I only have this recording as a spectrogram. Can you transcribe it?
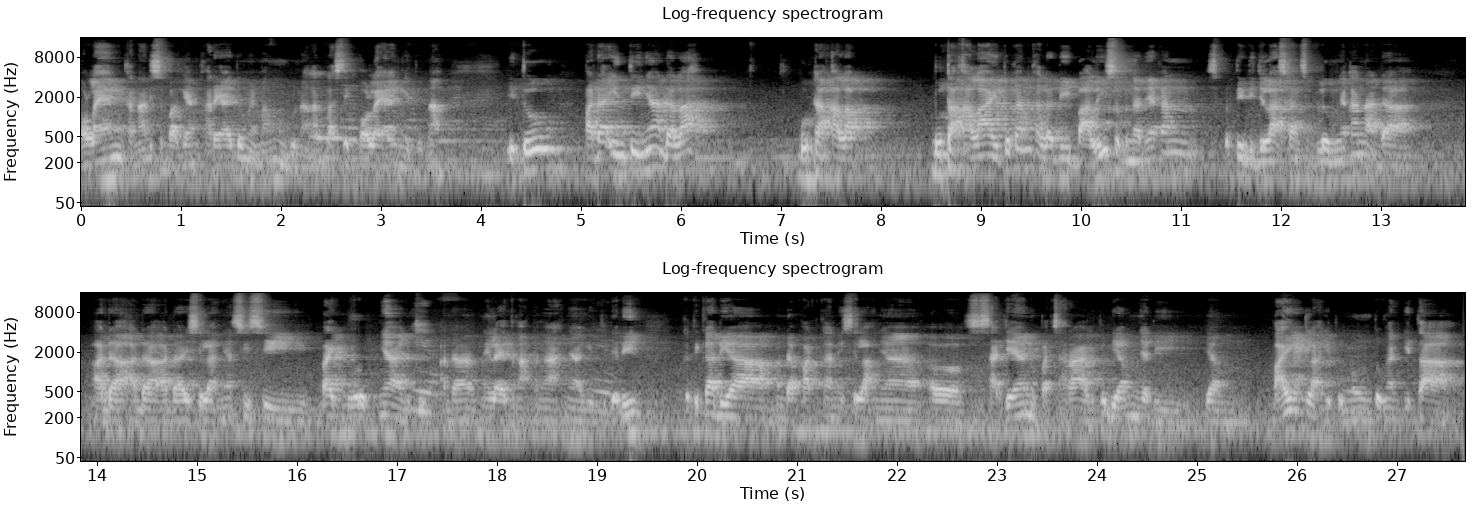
poleng karena di sebagian karya itu memang menggunakan plastik poleng gitu. Nah itu pada intinya adalah buta kala buta kala itu kan kalau di Bali sebenarnya kan seperti dijelaskan sebelumnya kan ada ada ada ada istilahnya sisi baik buruknya gitu, Iya. ada nilai tengah-tengahnya gitu. Iya. Jadi ketika dia mendapatkan istilahnya eh, sesajen upacara gitu dia menjadi yang baik lah gitu menguntungkan kita.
